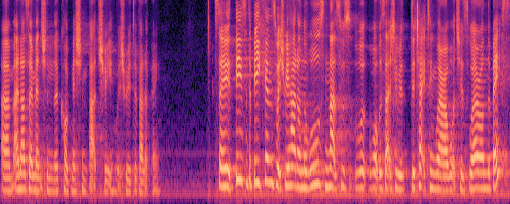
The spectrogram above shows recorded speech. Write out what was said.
um, and as I mentioned, the cognition battery, which we we're developing. So these are the beacons which we had on the walls, and that's what was actually detecting where our watches were on the base.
